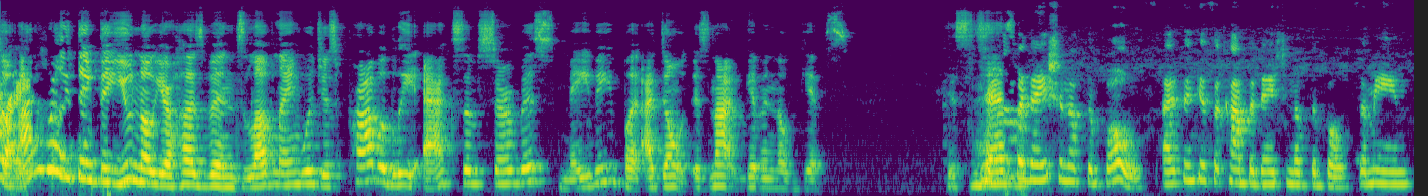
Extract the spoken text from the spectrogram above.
so right. I really think that you know your husband's love language is probably acts of service, maybe, but I don't. It's not giving no gifts. It's It's a combination of the both. I think it's a combination of the both. I mean,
